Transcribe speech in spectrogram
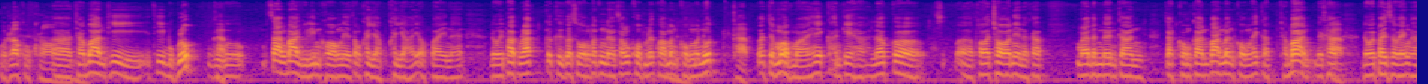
กดลอกคูคลองอ่าชาวบ้านที่ที่บุกรุกอครับยู่สร้างบ้านอยู่ริมคลองเนี่ยต้องขยับขยายออกไปนะฮะโดยภาครัฐก็คือกระทรวงพัฒนาสังคมและความมั่นคงมนุษย์ ครับ ก็จะมอบหมายให้การเคหะแล้วก็เอ่อพอชเนี่ยนะครับมาดำเนินการจัดโครงการบ้านมั่นคงให้กับชาวบ้านนะครับ ครับ โดยไปแสวงหา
